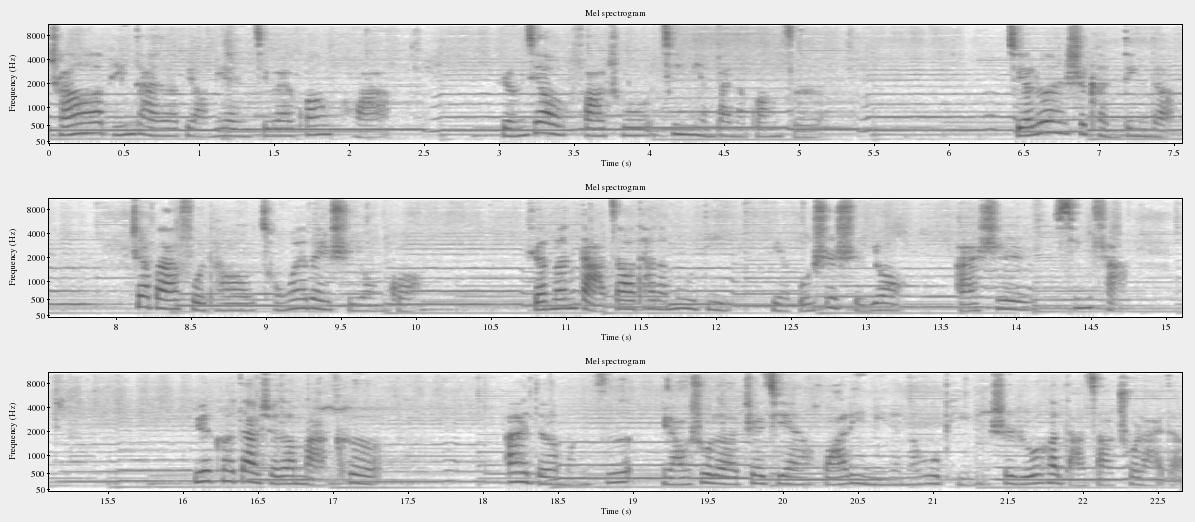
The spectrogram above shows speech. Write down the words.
长娥平台的表面极为光滑，仍旧发出镜面般的光泽。结论是肯定的，这把斧头从未被使用过，人们打造它的目的也不是使用，而是欣赏。约克大学的马克·埃德蒙兹描述了这件华丽迷人的物品是如何打造出来的。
